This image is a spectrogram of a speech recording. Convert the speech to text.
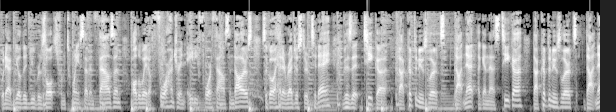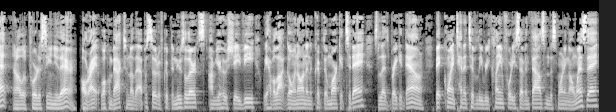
would have yielded you results from 27,000 all the way to $484,000. So go ahead and register today. Visit teeka.cryptonewsalerts.net. Again, that's teeka.cryptonewsalerts.net and I look forward to seeing you there. All right. Welcome back to another episode of Crypto News Alerts. I'm your host JV. We have a lot going on in the crypto market today. So let's break it down. Bitcoin reclaimed 47,000 this morning on Wednesday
